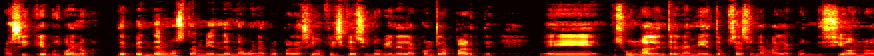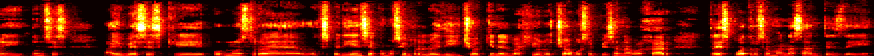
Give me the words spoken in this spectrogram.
Así que, pues bueno, dependemos también de una buena preparación física, si no viene la contraparte. Eh, pues un mal entrenamiento pues hace una mala condición, ¿no? Y entonces hay veces que por nuestra experiencia, como siempre lo he dicho, aquí en el Bajío los chavos empiezan a bajar tres, cuatro semanas antes de,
